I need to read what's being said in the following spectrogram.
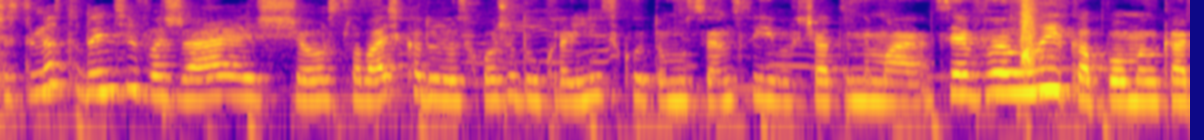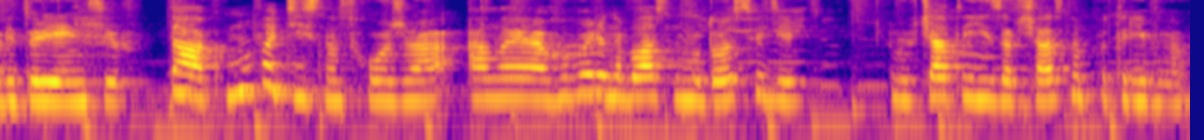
Частина студентів вважає, що словацька дуже схожа до української, тому сенсу її вивчати немає. Це велика помилка абітурієнтів. Так, мова дійсно схожа, але говорю на власному досвіді. Вивчати її завчасно потрібно,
